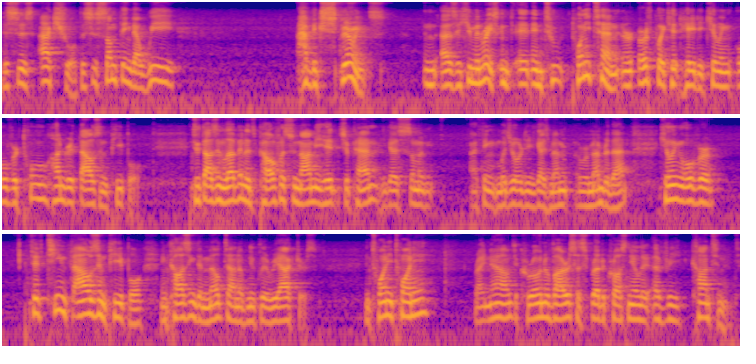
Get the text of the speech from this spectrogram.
This is actual. This is something that we have experienced in, as a human race. In, in, in two, 2010, an earthquake hit Haiti, killing over 200,000 people. In 2011, a powerful tsunami hit Japan. You guys, some of you, I think majority of you guys mem- remember that, killing over 15,000 people and causing the meltdown of nuclear reactors. In 2020, right now, the coronavirus has spread across nearly every continent.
